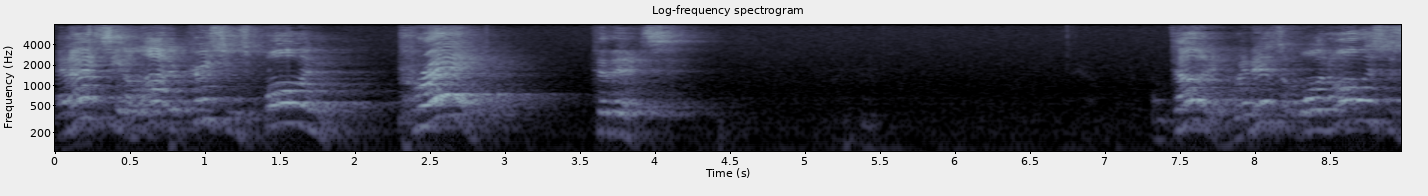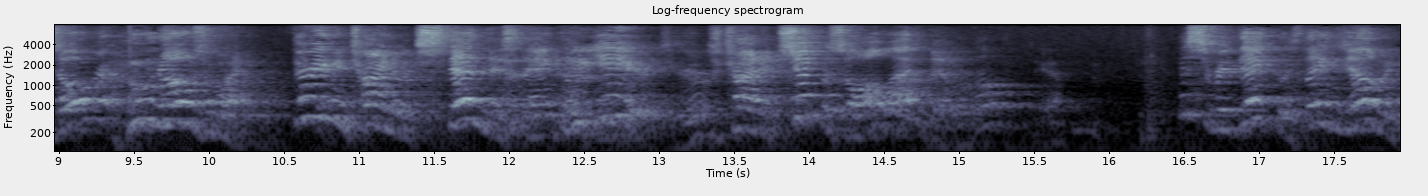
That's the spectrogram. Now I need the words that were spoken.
And I see a lot of Christians falling prey to this. I'm telling you, when, this, when all this is over, who knows when? They're even trying to extend this thing for years. They're trying to chip us all. That's biblical. Yeah. This is ridiculous. Ladies and gentlemen,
